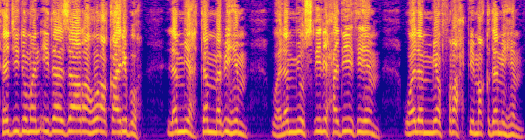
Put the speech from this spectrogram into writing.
تجد من إذا زاره أقاربه لم يهتم بهم ولم يصغ لحديثهم ولم يفرح بمقدمهم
